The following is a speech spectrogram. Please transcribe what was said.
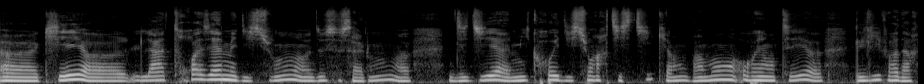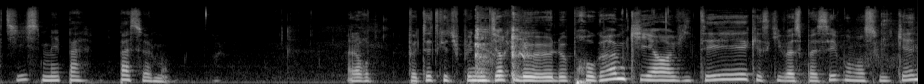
euh, qui est euh, la troisième édition de ce salon dédié à micro-édition artistique, hein, vraiment orienté livre d'artistes, mais pas, pas seulement. Alors peut-être que tu peux nous dire le, le programme, qui est invité, qu'est-ce qui va se passer pendant ce week-end?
